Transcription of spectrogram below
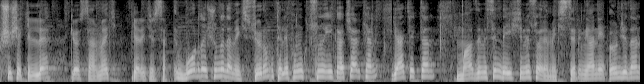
Şu şekilde göstermek gerekirse. Bu arada şunu da demek istiyorum. Telefonun kutusunu ilk açarken gerçekten malzemesinin değiştiğini söylemek isterim. Yani önceden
